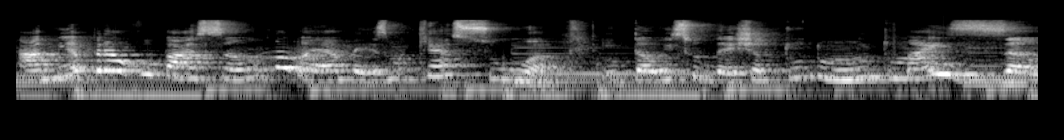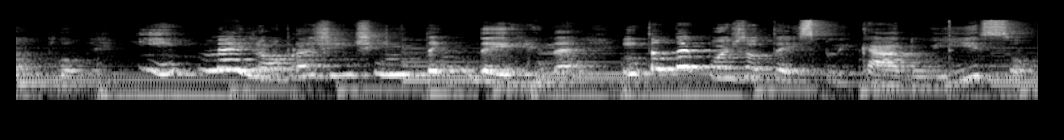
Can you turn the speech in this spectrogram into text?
A minha preocupação não é a mesma que a sua. Então isso deixa tudo muito mais amplo e melhor para a gente entender, né? Então depois de eu ter explicado isso,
